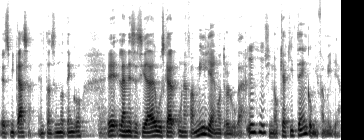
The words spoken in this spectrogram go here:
es mi casa. Entonces no tengo eh, la necesidad de buscar una familia en otro lugar, sino que aquí tengo mi familia.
